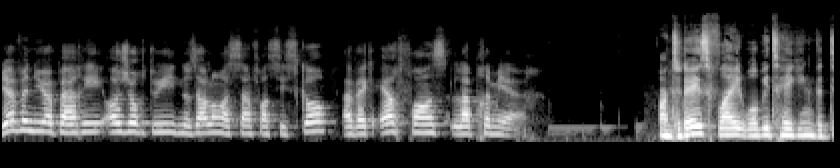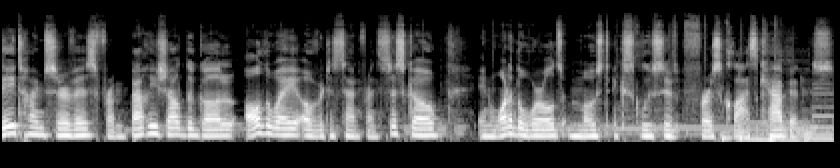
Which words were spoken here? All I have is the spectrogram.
Bienvenue à Paris. Aujourd'hui, nous allons à San Francisco avec Air France La Première. On today's flight, we'll be taking the daytime service from Paris Charles de Gaulle all the way over to San Francisco in one of the world's most exclusive first class cabins.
